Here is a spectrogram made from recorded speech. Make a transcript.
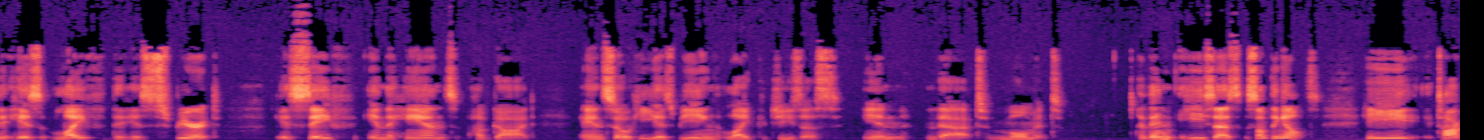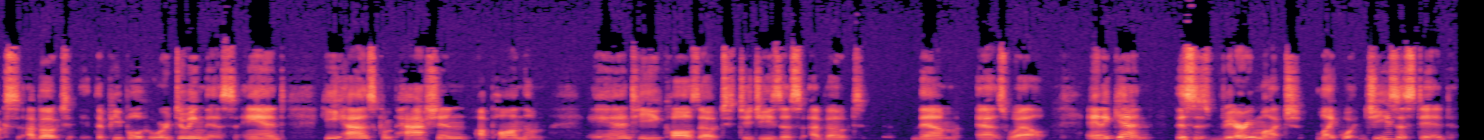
that his life, that his spirit, is safe in the hands of God. And so he is being like Jesus in that moment. And then he says something else. He talks about the people who are doing this, and he has compassion upon them. And he calls out to Jesus about them as well. And again, this is very much like what Jesus did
